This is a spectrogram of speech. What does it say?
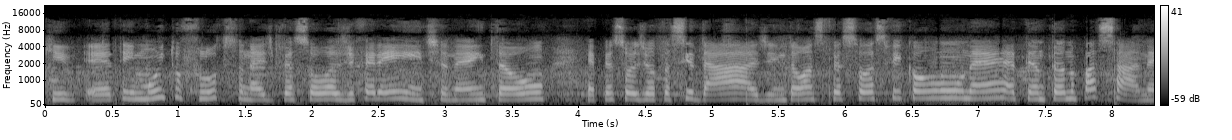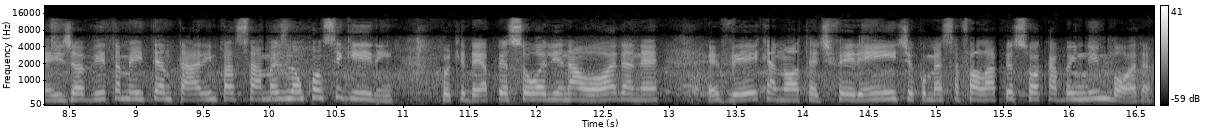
que é, tem muito fluxo, né, de pessoas diferentes, né, então é pessoas de outra cidade, então as pessoas ficam, né, tentando passar, né, e já vi também tentarem passar, mas não conseguirem, porque daí a pessoa ali na hora, né, é, vê que a nota é diferente, começa a falar, a pessoa acaba indo embora.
